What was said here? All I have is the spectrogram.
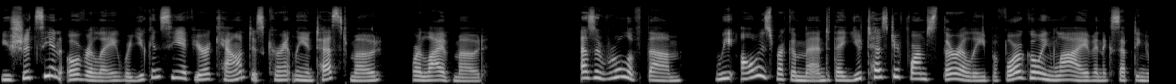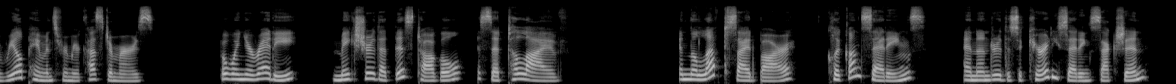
you should see an overlay where you can see if your account is currently in test mode or live mode. As a rule of thumb, we always recommend that you test your forms thoroughly before going live and accepting real payments from your customers. But when you're ready, make sure that this toggle is set to live. In the left sidebar, click on Settings, and under the Security Settings section,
